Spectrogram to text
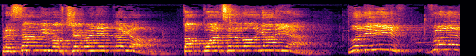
Представям ви в червеният ъгъл топ боеца на България Владимир Вълев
